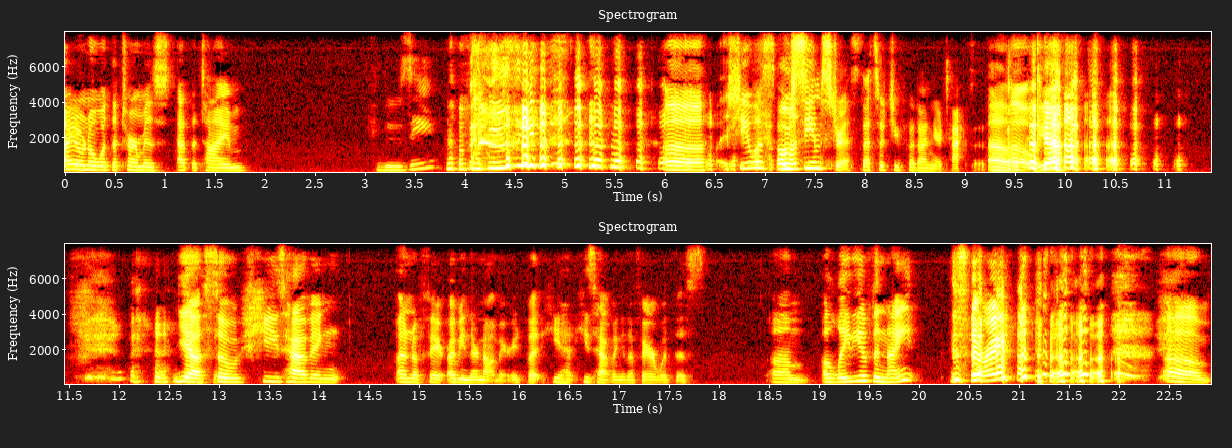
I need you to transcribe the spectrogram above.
a i don't know what the term is at the time. Floozy uh She was. oh was- seamstress. That's what you put on your taxes. Oh, Oh, yeah. yeah so he's having an affair i mean they're not married but he ha- he's having an affair with this um a lady of the night? Is that right? Um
